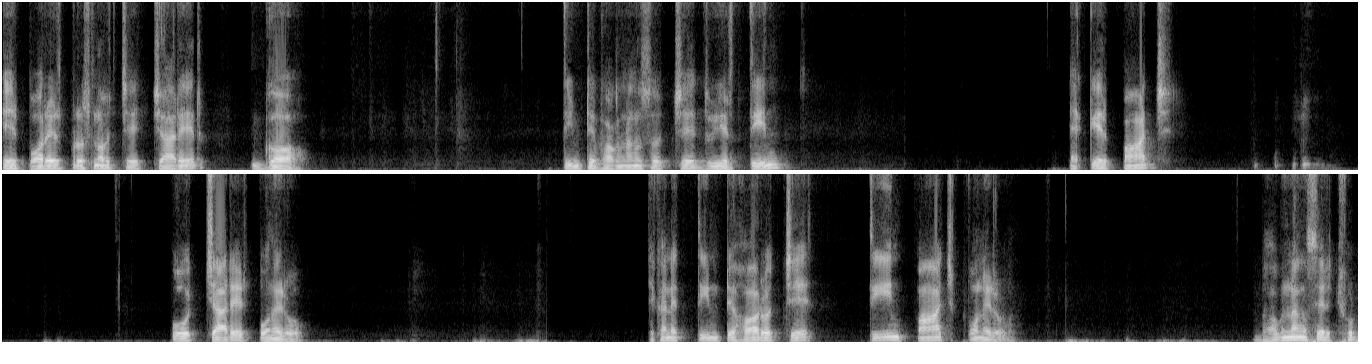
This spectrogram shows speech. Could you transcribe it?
এর পরের প্রশ্ন হচ্ছে, চারের গ। তিনটে ভগ্নাংশ হচ্ছে দুইয়ের তিন, একের পাঁচ ও চারের পনেরো। এখানে তিনটে হর হচ্ছে তিন, পাঁচ, পনেরো। ভগ্নাংশের ছোট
